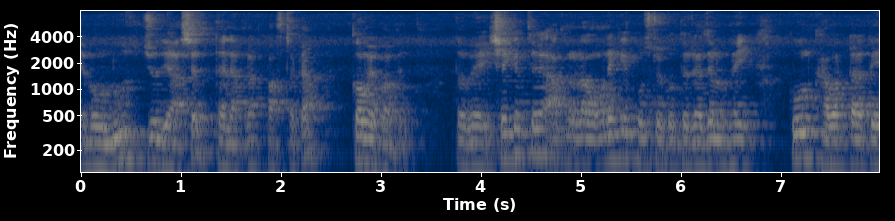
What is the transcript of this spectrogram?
এবং লুজ যদি আসেন তাহলে আপনার পাঁচ টাকা কমে পাবেন। তবে সেক্ষেত্রে আপনারা অনেকেই প্রশ্ন করতে রেজাল্ট ভাই, কোন খাবারটাতে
